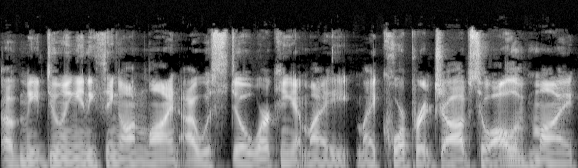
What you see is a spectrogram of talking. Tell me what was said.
of me doing anything online, I was still working at my my corporate job. So all of my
